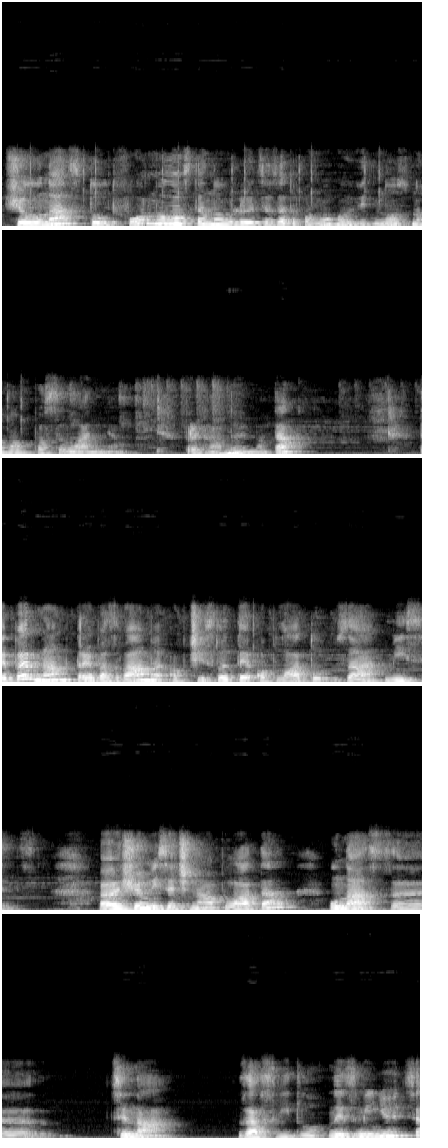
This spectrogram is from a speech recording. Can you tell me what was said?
що у нас тут формула встановлюється за допомогою відносного посилання. Пригадуємо, так? Тепер нам треба з вами обчислити оплату за місяць. Щомісячна оплата у нас е, ціна за світло не змінюється,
